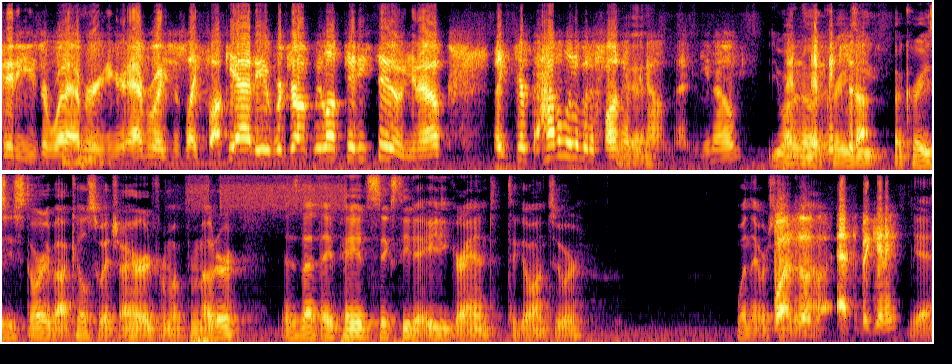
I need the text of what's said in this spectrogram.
titties or whatever, and you're, everybody's just like, "Fuck yeah, dude, we're drunk, we love titties too," you know. Like just have a little bit of fun every now and then, you know. You want to know and a crazy a crazy story about Killswitch? I heard from a promoter is that they paid sixty to eighty grand to go on tour when they were starting what, out. at the beginning. Yeah.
